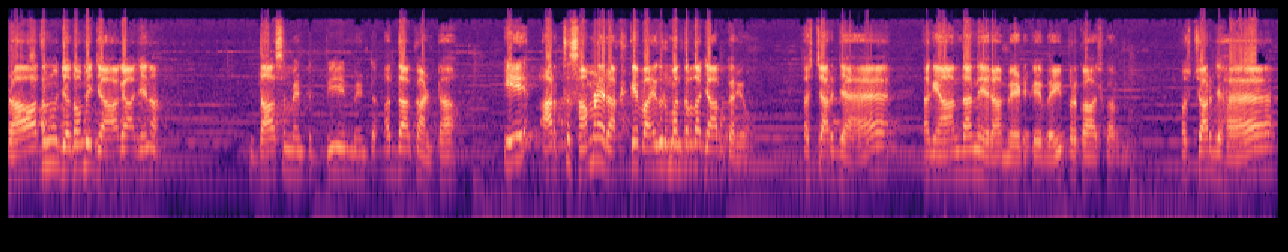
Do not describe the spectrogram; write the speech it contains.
ਰਾਤ ਨੂੰ ਜਦੋਂ ਵੀ ਜਾਗ ਆ ਜੇ ਨਾ 10 ਮਿੰਟ 20 ਮਿੰਟ, ਅੱਧਾ ਘੰਟਾ, ਇਹ ਅਰਥ ਸਾਹਮਣੇ ਰੱਖ ਕੇ ਵਾਹਿਗੁਰੂ ਮੰਤਰ ਦਾ ਜਾਪ ਕਰਿਓ। ਅਚਰਜ ਹੈ, ਅਗਿਆਨ ਦਾ ਹਨੇਰਾ ਮੇਟ ਕੇ ਬਈ ਪ੍ਰਕਾਸ਼ ਕਰਨ ਅਚਰਜ ਹੈ,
